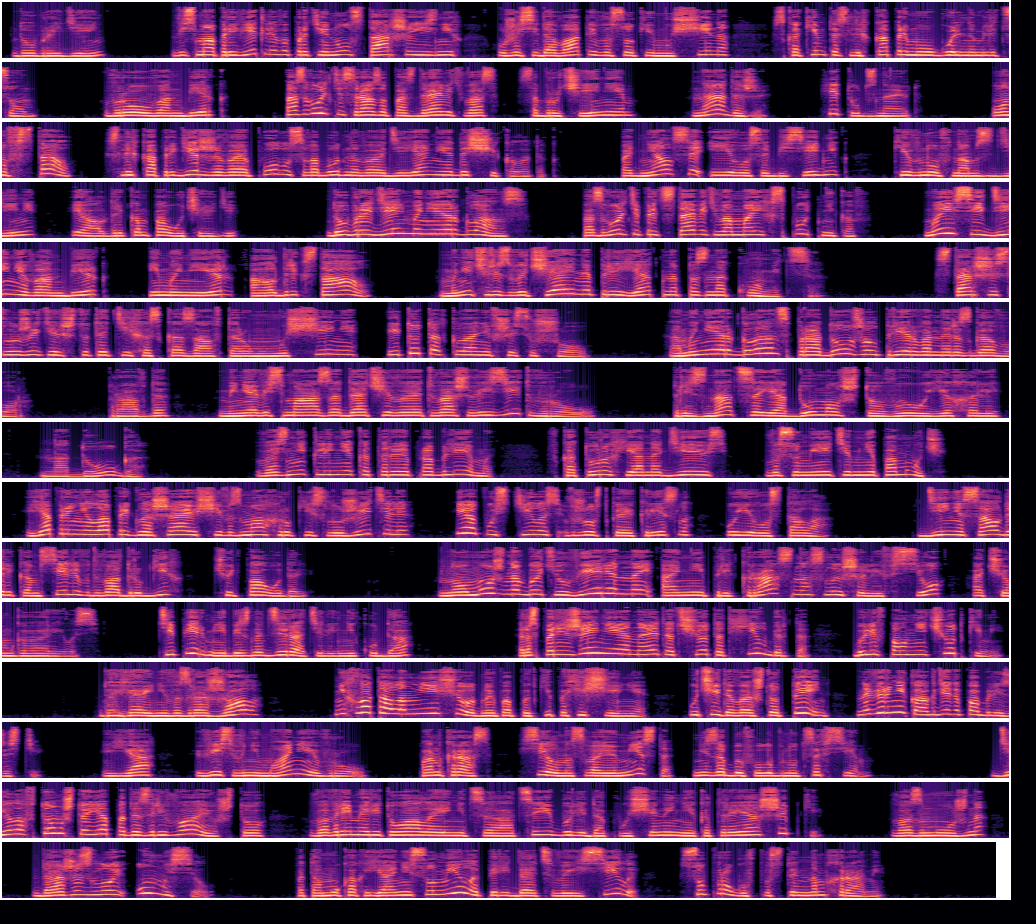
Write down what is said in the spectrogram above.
«Добрый день!» Весьма приветливо протянул старший из них, уже седоватый высокий мужчина с каким-то слегка прямоугольным лицом. Вроу Ван Берг, позвольте сразу поздравить вас с обручением. Надо же, и тут знают. Он встал, слегка придерживая полу свободного одеяния до щиколоток. Поднялся и его собеседник, кивнув нам с Дини и Алдриком по очереди. «Добрый день, Маниэр Гланс. Позвольте представить вам моих спутников. Мэйси Диня Ван Берг и Маниэр Алдрик Стаал. Мне чрезвычайно приятно познакомиться». Старший служитель что-то тихо сказал второму мужчине, и тот, откланившись, ушел. А Маниэр Гланс продолжил прерванный разговор. «Правда, меня весьма озадачивает ваш визит в Роу. Признаться, я думал, что вы уехали надолго» возникли некоторые проблемы, в которых, я надеюсь, вы сумеете мне помочь. Я приняла приглашающий взмах руки служителя и опустилась в жесткое кресло у его стола. Диня с Алдриком сели в два других, чуть поодаль. Но можно быть уверенной, они прекрасно слышали все, о чем говорилось. Теперь мне без надзирателей никуда. Распоряжения на этот счет от Хилберта были вполне четкими, да я и не возражала. Не хватало мне еще одной попытки похищения, учитывая, что Тейн наверняка где-то поблизости. Я весь внимание в Роу. Панкрас сел на свое место, не забыв улыбнуться всем. Дело в том, что я подозреваю, что во время ритуала инициации были допущены некоторые ошибки. Возможно, даже злой умысел, потому как я не сумела передать свои силы супругу в пустынном храме.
